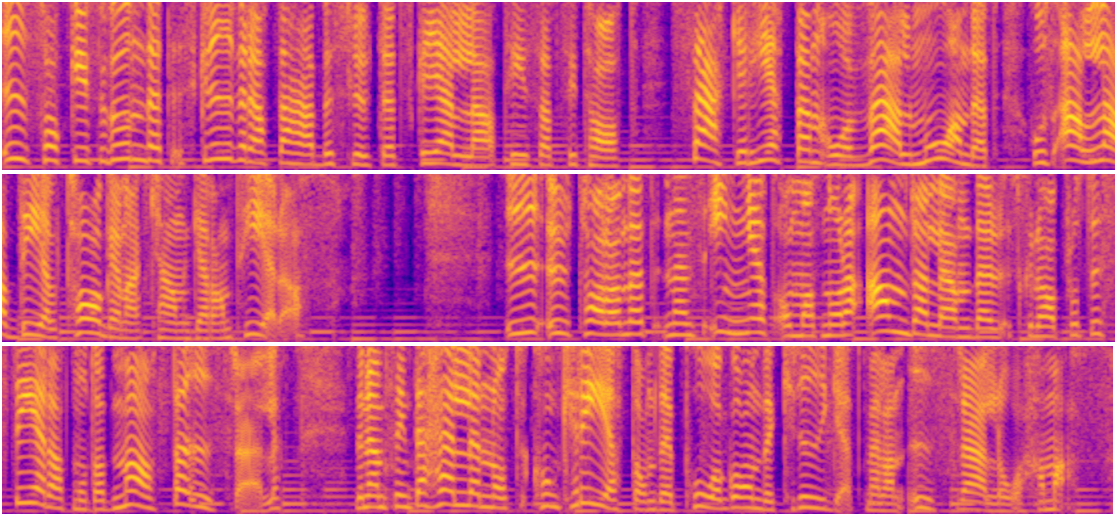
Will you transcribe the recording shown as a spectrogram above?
Ishockeyförbundet skriver att det här beslutet ska gälla tills att citat, säkerheten och välmåendet hos alla deltagarna kan garanteras. I uttalandet nämns inget om att några andra länder skulle ha protesterat mot att möta Israel. Det nämns inte heller något konkret om det pågående kriget mellan Israel och Hamas.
